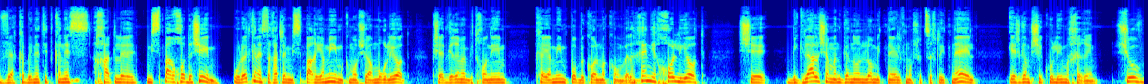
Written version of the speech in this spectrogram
והקבינט התכנס אחת למספר חודשים, הוא לא התכנס אחת למספר ימים כמו שהוא אמור להיות כשהאתגרים הביטחוניים קיימים פה בכל מקום ולכן יכול להיות שבגלל שהמנגנון לא מתנהל כמו שהוא צריך להתנהל, יש גם שיקולים אחרים. שוב,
